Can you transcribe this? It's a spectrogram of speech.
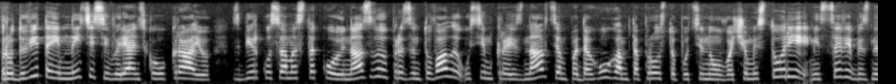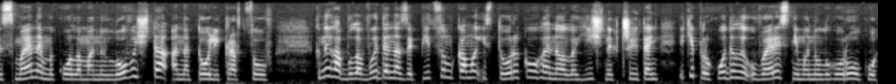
Родові таємниці Сіверянського краю. Збірку саме з такою назвою презентували усім краєзнавцям, педагогам та просто поціновувачам історії місцеві бізнесмени Микола Мануйлович та Анатолій Кравцов. Книга була видана за підсумками історико-генеалогічних читань, які проходили у вересні минулого року,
